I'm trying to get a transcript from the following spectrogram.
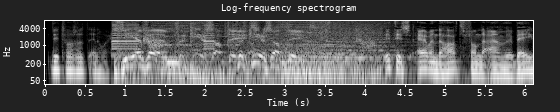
Dit was het NOS. ZFM, verkeersupdate. verkeersupdate. Dit is Erwin de Hart van de ANWB.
